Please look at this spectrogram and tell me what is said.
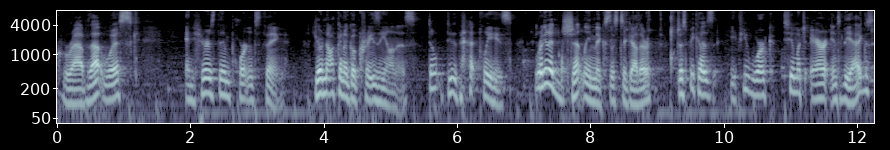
Grab that whisk, and here's the important thing. You're not gonna go crazy on this. Don't do that, please. We're gonna gently mix this together just because if you work too much air into the eggs,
